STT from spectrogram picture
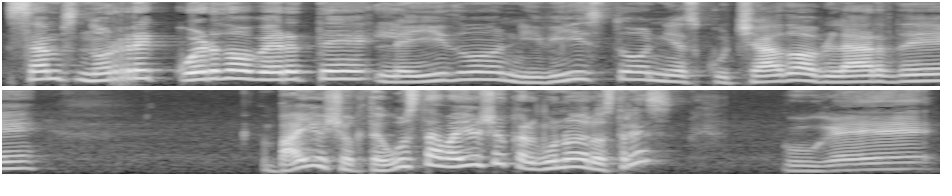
Sams, no recuerdo haberte leído, ni visto, ni escuchado hablar de. Bioshock. ¿Te gusta Bioshock alguno de los tres? Jugué,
